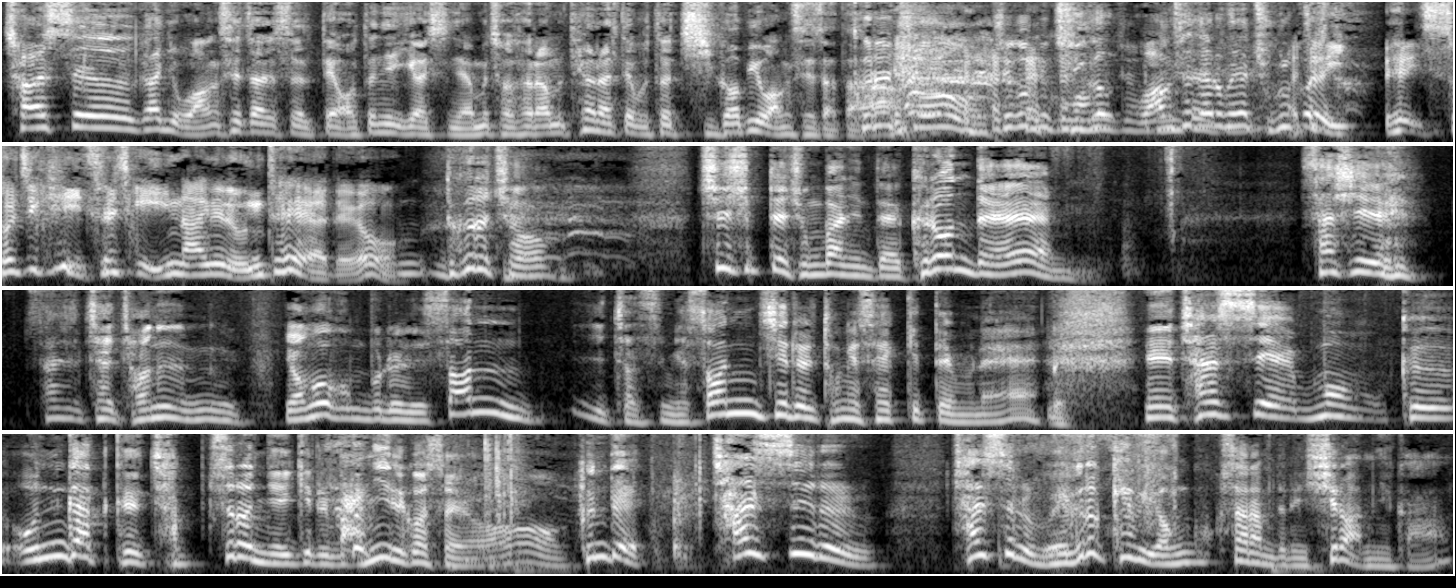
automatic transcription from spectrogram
찰스가 이제 왕세자였을 때 어떤 얘기가 있었냐면 저 사람은 태어날 때부터 직업이 왕세자다. 그렇죠. 직업이 직업 왕세자로 그냥 죽을 아, 저 것이다. 이- 솔직히 솔직히 이 나이는 은퇴해야 돼요. 그렇죠. 70대 중반인데 그런데 사실 사실 제 저는 영어 공부를 썬 있지 않습니까? 썬지를 통해서 했기 때문에 예, 찰스의 뭐 그 온갖 그 잡스런 얘기를 많이 읽었어요. 근데 찰스를 찰스를 왜 그렇게 영국 사람들은 싫어합니까?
